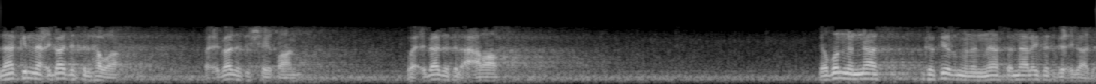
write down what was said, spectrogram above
لكن عبادة الهوى وعبادة الشيطان وعبادة الأعراف. يظن الناس كثير من الناس أنها ليست بعبادة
